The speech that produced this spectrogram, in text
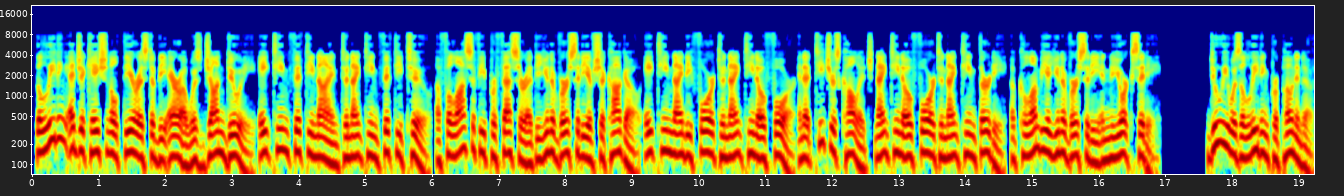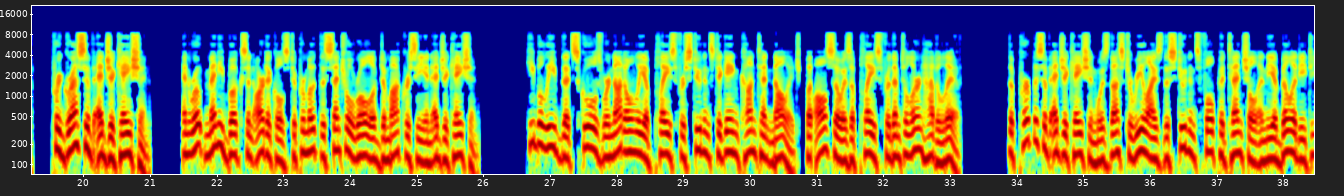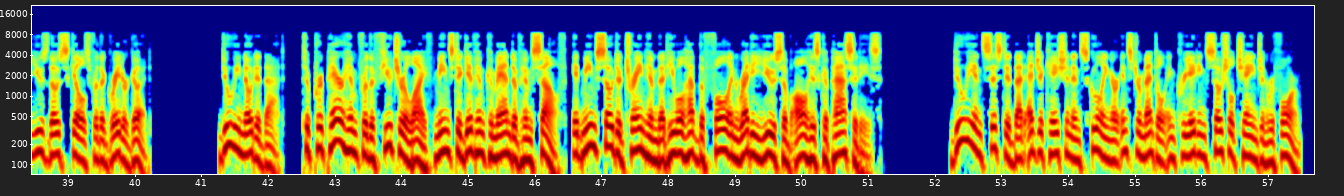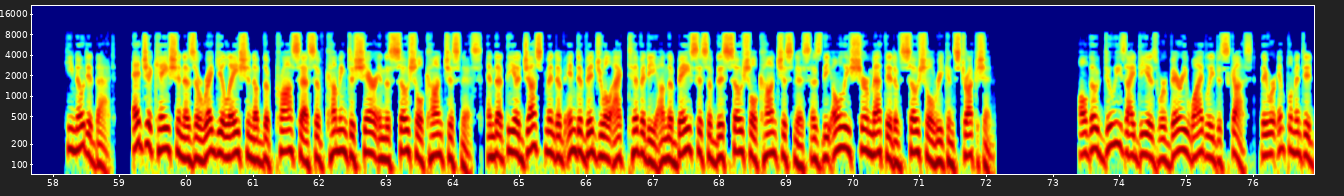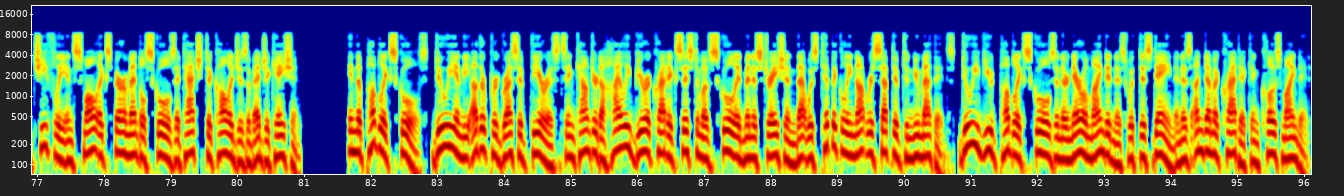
The leading educational theorist of the era was John Dewey (1859–1952), a philosophy professor at the University of Chicago (1894–1904) and at Teachers College (1904–1930) of Columbia University in New York City. Dewey was a leading proponent of progressive education and wrote many books and articles to promote the central role of democracy in education. He believed that schools were not only a place for students to gain content knowledge, but also as a place for them to learn how to live. The purpose of education was thus to realize the student's full potential and the ability to use those skills for the greater good. Dewey noted that, "...to prepare him for the future life means to give him command of himself, it means so to train him that he will have the full and ready use of all his capacities." Dewey insisted that education and schooling are instrumental in creating social change and reform. He noted that, Education is a regulation of the process of coming to share in the social consciousness, and that the adjustment of individual activity on the basis of this social consciousness is the only sure method of social reconstruction. Although Dewey's ideas were very widely discussed, they were implemented chiefly in small experimental schools attached to colleges of education. In the public schools, Dewey and the other progressive theorists encountered a highly bureaucratic system of school administration that was typically not receptive to new methods. Dewey viewed public schools and their narrow mindedness with disdain and as undemocratic and close minded.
